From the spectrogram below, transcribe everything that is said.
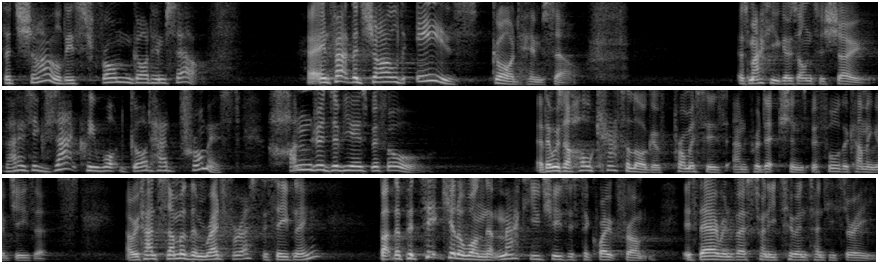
the child is from God Himself. Uh, in fact, the child is God Himself. As Matthew goes on to show, that is exactly what God had promised hundreds of years before. Uh, there was a whole catalogue of promises and predictions before the coming of Jesus. We've had some of them read for us this evening, but the particular one that Matthew chooses to quote from is there in verse 22 and 23.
